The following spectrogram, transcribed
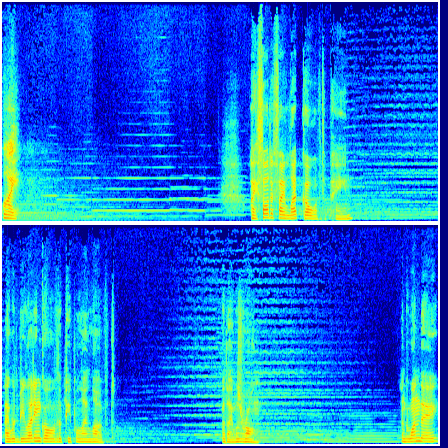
Why? I thought if I let go of the pain, I would be letting go of the people I loved. But I was wrong. And one day,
